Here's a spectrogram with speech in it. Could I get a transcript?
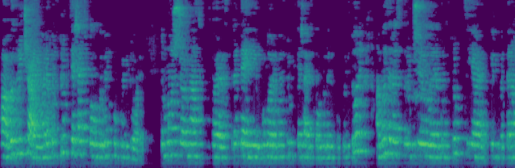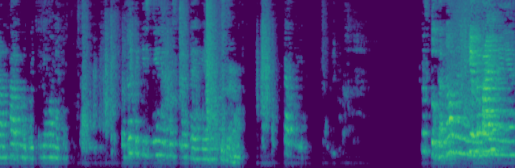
а, виключаємо реконструкція Шацького будинку культури. Тому що в нас в стратегії було реконструкція Шацького будинку культури, а ми зараз включили реконструкція під ветеран Харкову цільовому соціальному. Тобто такі зміни по стратегії. Дякую. Наступне. Встановлення Є питання? мінімальної,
